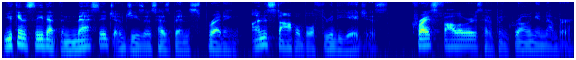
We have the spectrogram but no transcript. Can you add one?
You can see that the message of Jesus has been spreading unstoppable through the ages. Christ's followers have been growing in number.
